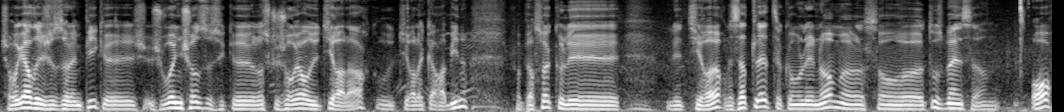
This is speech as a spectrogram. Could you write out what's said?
je regarde les Jeux Olympiques, je, je vois une chose, c'est que lorsque je regarde du tir à l'arc ou du tir à la carabine, je m'aperçois que les, les tireurs, les athlètes, comme on les nomme, sont euh, tous minces. Or,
